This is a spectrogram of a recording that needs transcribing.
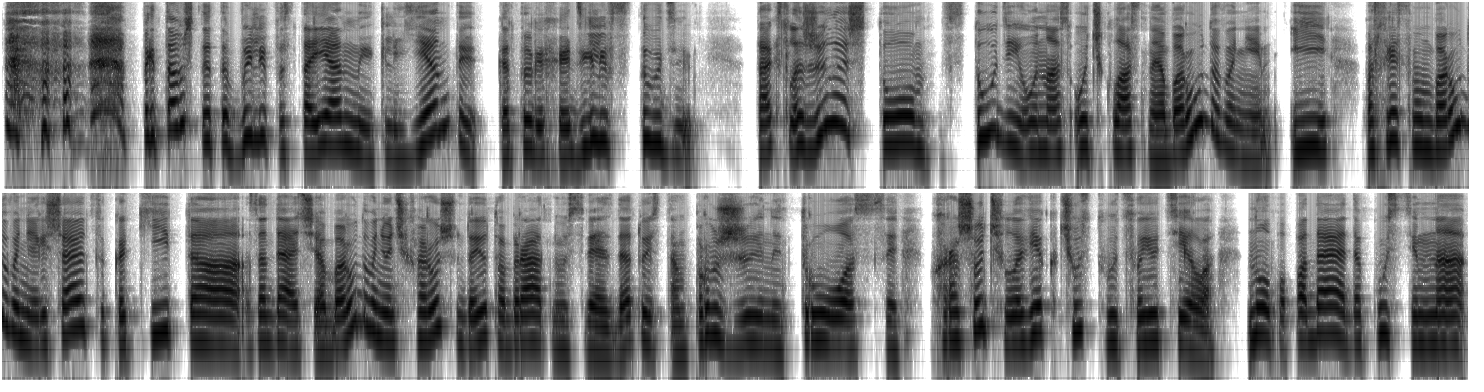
при том, что это были постоянные клиенты, которые ходили в студию. Так сложилось, что в студии у нас очень классное оборудование, и посредством оборудования решаются какие-то задачи. Оборудование очень хорошее дает обратную связь, да, то есть там пружины, тросы. Хорошо человек чувствует свое тело. Но попадая, допустим, на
